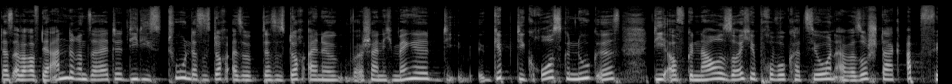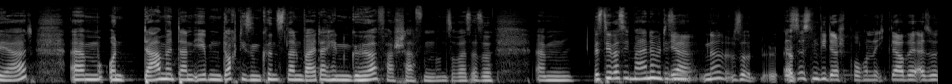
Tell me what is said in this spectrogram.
Dass aber auf der anderen Seite die, die es tun, dass es doch, also dass es doch eine wahrscheinlich Menge die, gibt, die groß genug ist, die auf genau solche Provokationen aber so stark abfährt ähm, und damit dann eben doch diesen Künstlern weiterhin Gehör verschaffen und sowas. Also ähm, wisst ihr, was ich meine mit diesem, Ja. ne, so, Es ist ein Widerspruch und ich glaube, also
